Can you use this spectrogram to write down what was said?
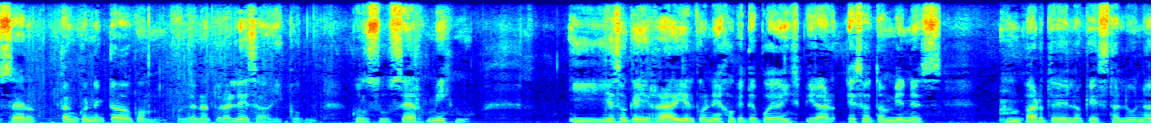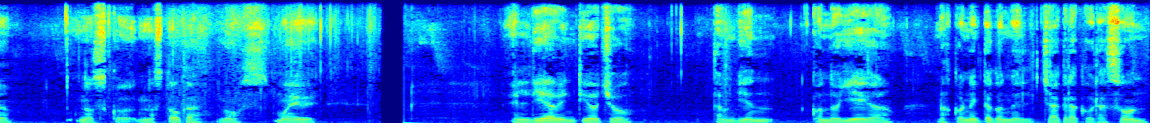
ser tan conectado con, la naturaleza y con, su ser mismo. Y eso que irradia el conejo que te pueda inspirar, eso también es parte de lo que esta luna nos, nos toca, nos mueve. El día 28 también cuando llega nos conecta con el chakra corazón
